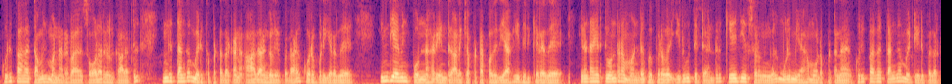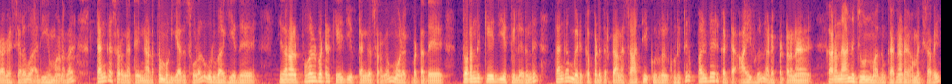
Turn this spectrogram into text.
குறிப்பாக தமிழ் மன்னர்களான சோழர்கள் காலத்தில் இங்கு தங்கம் எடுக்கப்பட்டதற்கான ஆதாரங்கள் இருப்பதாக கூறப்படுகிறது. இந்தியாவின் பொன்னகர் என்று அழைக்கப்பட்ட பகுதியாக இது இருக்கிறது. இரண்டாயிரத்தி ஒன்றாம் ஆண்டு பிப்ரவரி இருபத்தெட்டு அன்று கேஜிஎஃப் சுரங்கங்கள் முழுமையாக மூடப்பட்டன. குறிப்பாக தங்கம் வெட்டி எடுப்பதற்காக செலவு அதிகமானதால் தங்க சுரங்கத்தை நடத்த முடியாத சூழல் உருவாகியது. இதனால் புகழ்பெற்ற கேஜிஎஃப் தங்க சுரங்கம் மூடப்பட்டது. தொடர்ந்து கேஜிஎஃப்பிலிருந்து தங்கம் எடுக்கப்படுவதற்கான சாத்தியக்கூறுகள் குறித்து பல்வேறு கட்ட ஆய்வுகள் நடைபெற்றன. கடந்த ஆண்டு ஜூன் மாதம் கர்நாடக அமைச்சரவை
